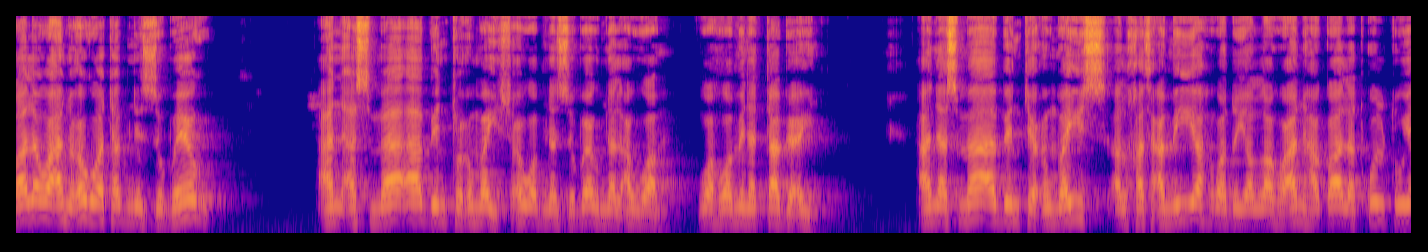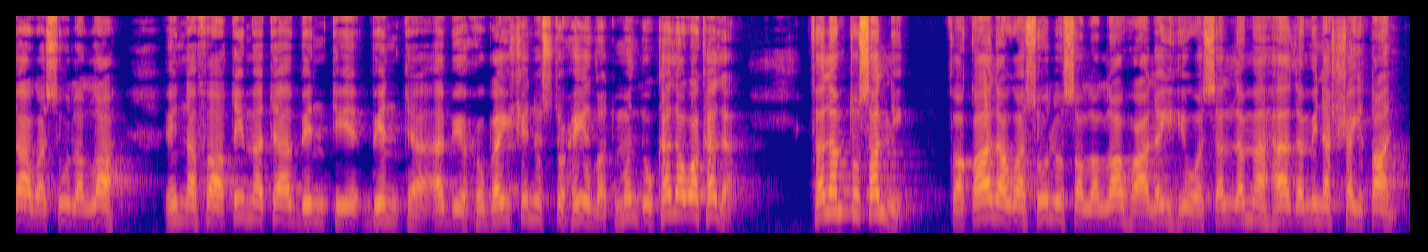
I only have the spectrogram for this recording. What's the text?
قال وعن عروة بن الزبير عن أسماء بنت عميس عروة بن الزبير بن العوام وهو من التابعين. عن أسماء بنت عميس الخثعمية رضي الله عنها قالت قلت يا رسول الله إن فاطمة بنت بنت أبي حبيش استحيضت منذ كذا وكذا فلم تصلي. فقال الرسول صلى الله عليه وسلم هذا من الشيطان.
